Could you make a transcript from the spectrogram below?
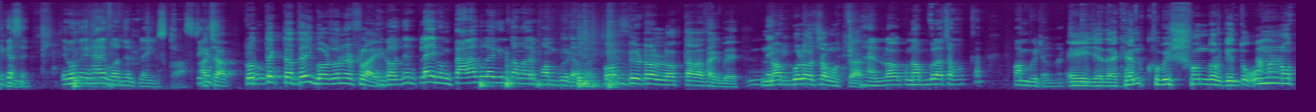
ঠিক আছে? এবং এখানে গর্জন প্লাই ইউজ করা আছে ঠিক আছে? আচ্ছা প্রত্যেকটাতেই গর্জনের ফ্লাই গর্জন প্লাই এবং তালাগুলো কিন্তু আমাদের কম্পিউটার কম্পিউটার লক তালা থাকবে। নবগুলো চমৎকার। হ্যাঁ লক নবগুলো চমৎকার কম্পিউটার লক এই যে দেখেন খুবই সুন্দর কিন্তু উন্নত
